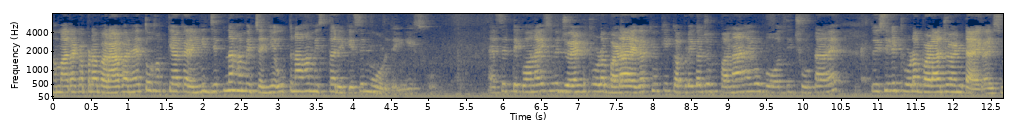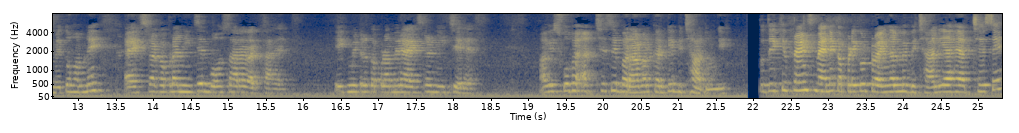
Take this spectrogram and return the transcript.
हमारा कपड़ा बराबर है तो हम क्या करेंगे? जितना हमें चाहिए, उतना हम इस तरीके से मोड़ देंगे इसको। ऐसे तिकोना इसमें ज्वाइंट थोड़ा बड़ा आएगा, क्योंकि कपड़े का जो पना है, वो बहुत ही छोटा है तो इसीलिए थोड़ा बड़ा ज्वाइंट आएगा इसमें। तो हमने एक्स्ट्रा कपड़ा नीचे बहुत सारा रखा है। एक मीटर कपड़ा मेरा एक्स्ट्रा नीचे है। अब इसको मैं अच्छे से बराबर करके बिछा दूँगी। तो देखिए फ्रेंड्स, मैंने कपड़े को ट्रायंगल में बिछा लिया है अच्छे से।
